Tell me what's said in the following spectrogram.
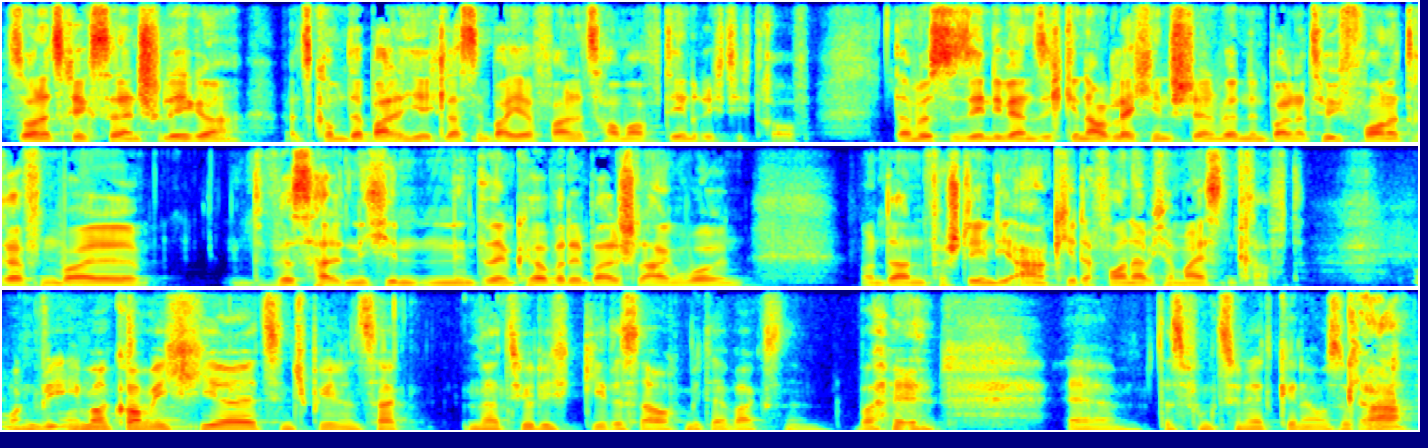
So, und jetzt kriegst du deinen Schläger, jetzt kommt der Ball hier, ich lasse den Ball hier fallen, jetzt hau mal auf den richtig drauf. Dann wirst du sehen, die werden sich genau gleich hinstellen, werden den Ball natürlich vorne treffen, weil du wirst halt nicht hinten hinter dem Körper den Ball schlagen wollen. Und dann verstehen die, ah, okay, da vorne habe ich am meisten Kraft. Und wie und, immer komme ich äh, hier jetzt ins Spiel und sage, natürlich geht es auch mit Erwachsenen, weil äh, das funktioniert genauso Klar. gut.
